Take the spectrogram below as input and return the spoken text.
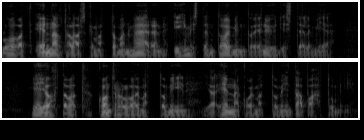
luovat ennalta laskemattoman määrän ihmisten toimintojen yhdistelmiä ja johtavat kontrolloimattomiin ja ennakoimattomiin tapahtumiin.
